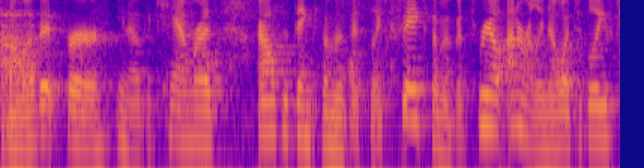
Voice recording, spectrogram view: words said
some of it for, you know, the cameras. I also think some of it's like fake, some of it's real. I don't really know what to believe.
